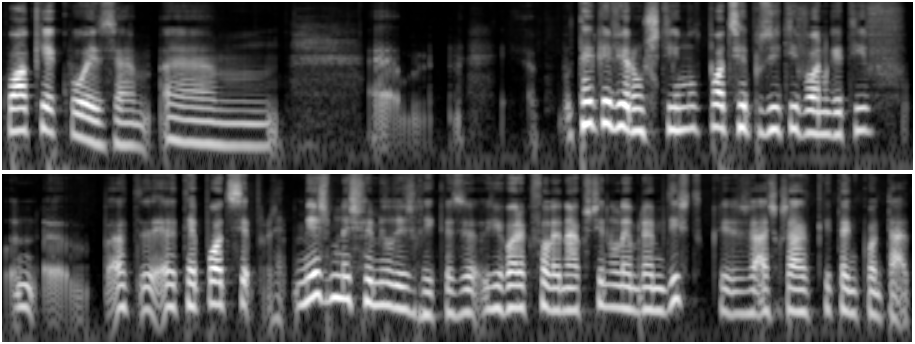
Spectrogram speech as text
qualquer coisa... Um, tem que haver um estímulo, pode ser positivo ou negativo, eh, até pode ser, mesmo nas famílias ricas, e agora que falei na Agostina, lembrei-me disto, que já, acho que já aqui tenho contado.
